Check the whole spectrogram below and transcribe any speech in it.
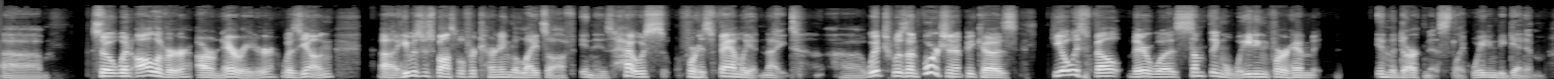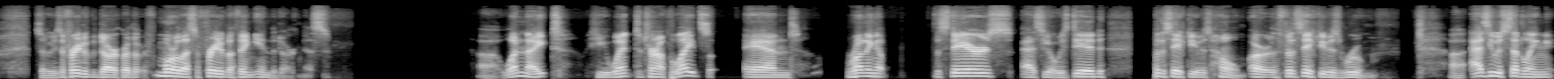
Um, so when Oliver, our narrator, was young, uh, he was responsible for turning the lights off in his house for his family at night, uh, which was unfortunate because he always felt there was something waiting for him in the darkness, like waiting to get him. So he's afraid of the dark, or the, more or less afraid of the thing in the darkness. Uh, one night, he went to turn off the lights and running up the stairs as he always did for the safety of his home or for the safety of his room. Uh, as he was settling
